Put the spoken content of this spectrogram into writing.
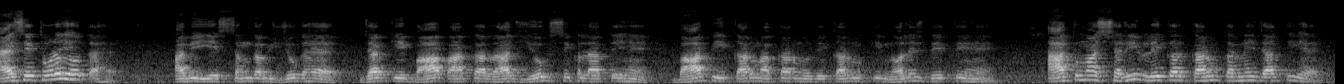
ऐसे थोड़ा ही होता है। अभी ये संगम युग है, जबकि बाप आकर राजयोग सिखलाते हैं। बाप ही कर्म अकर्म विकर्म की नॉलेज देते हैं। आत्मा शरीर लेकर कर्म करने जाती है।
